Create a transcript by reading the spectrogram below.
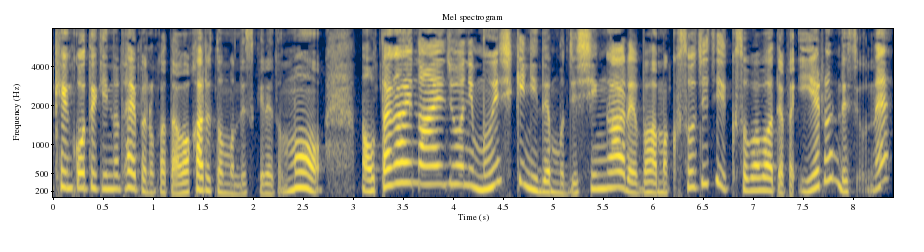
健康的なタイプの方はわかると思うんですけれども、まあ、お互いの愛情に無意識にでも自信があれば、まあ、クソじじいクソババってやっぱ言えるんですよね。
